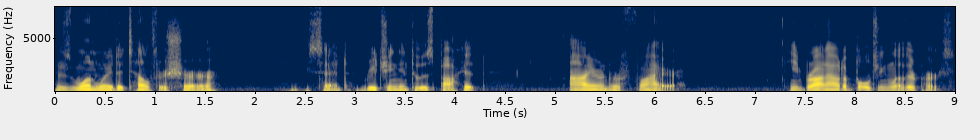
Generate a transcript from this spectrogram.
There's one way to tell for sure, he said, reaching into his pocket iron or fire. He brought out a bulging leather purse.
